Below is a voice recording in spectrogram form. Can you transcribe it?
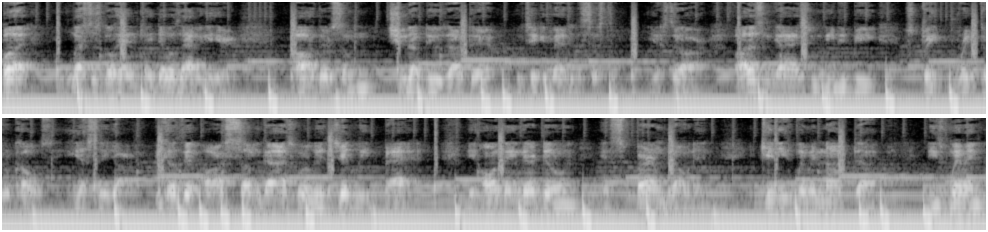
But let's just go ahead and play devil's advocate here. Are there some chewed up dudes out there who take advantage of the system? Yes, there are. Are there some guys who need to be straight right through the coast? Yes, they are. Because there are some guys who are legitimately bad. The only thing they're doing is sperm donating, getting these women knocked up. These women,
